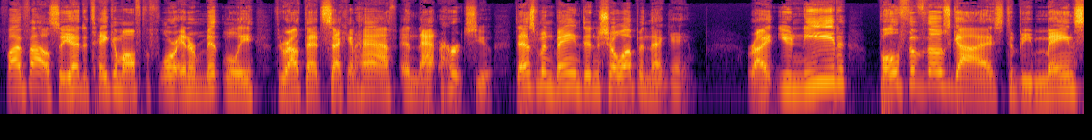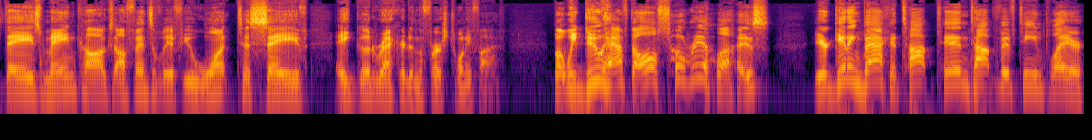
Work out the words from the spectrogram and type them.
Five fouls. So you had to take him off the floor intermittently throughout that second half, and that hurts you. Desmond Bane didn't show up in that game right? You need both of those guys to be mainstays, main cogs offensively if you want to save a good record in the first 25. But we do have to also realize you're getting back a top 10, top 15 player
